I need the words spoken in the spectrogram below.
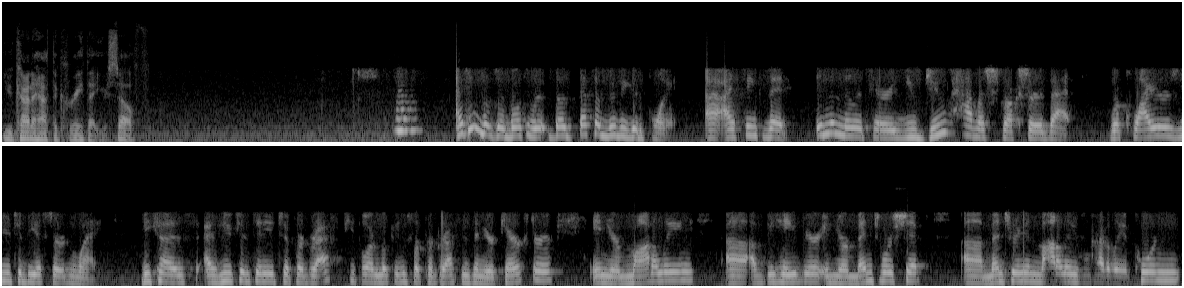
you kind of have to create that yourself. I think those are both, that's a really good point. I think that in the military, you do have a structure that requires you to be a certain way. Because as you continue to progress, people are looking for progresses in your character, in your modeling uh, of behavior, in your mentorship. Uh, mentoring and modeling is incredibly important.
